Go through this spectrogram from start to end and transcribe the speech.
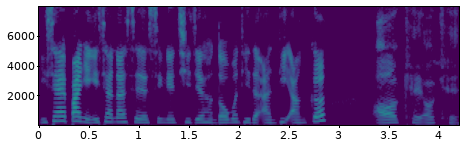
你现在扮演一下那些新年期间很多问题的安迪安哥。OK OK，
